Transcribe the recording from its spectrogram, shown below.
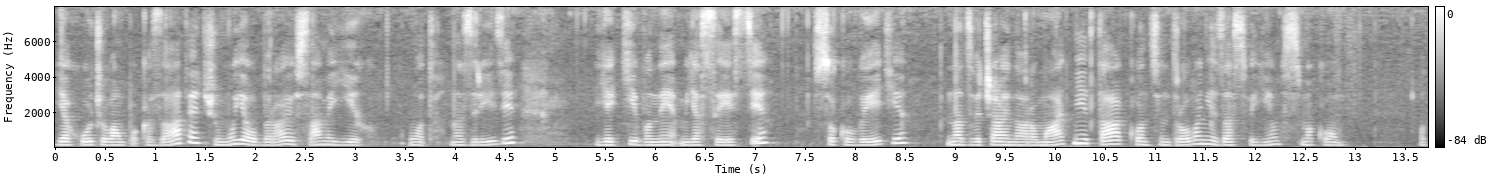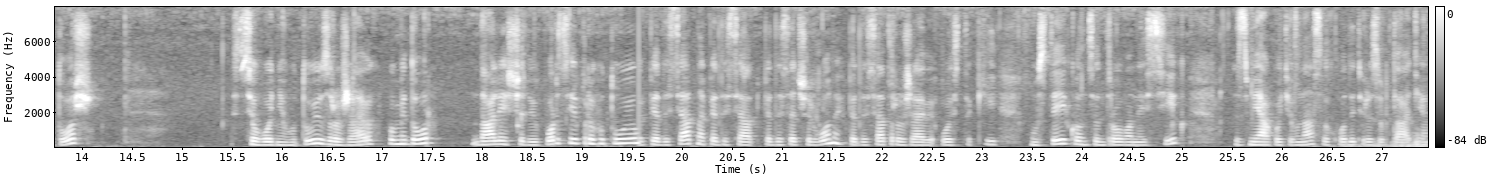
я хочу вам показати, чому я обираю саме їх. От, на зрізі, які вони м'ясисті, соковиті, надзвичайно ароматні та концентровані за своїм смаком. Отож, сьогодні готую з рожевих помідор. Далі ще дві порції приготую 50 на 50, 50 червоних, 50 рожеві. Ось такий густий концентрований сік з м'якотю в нас виходить в результаті.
